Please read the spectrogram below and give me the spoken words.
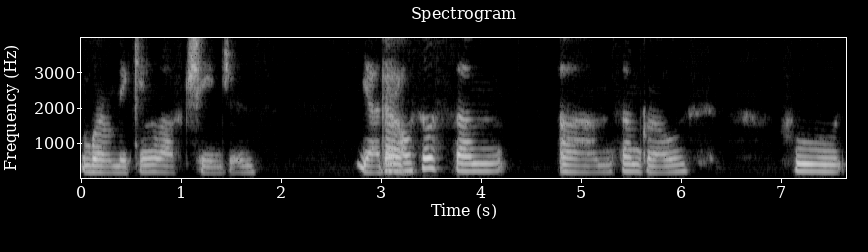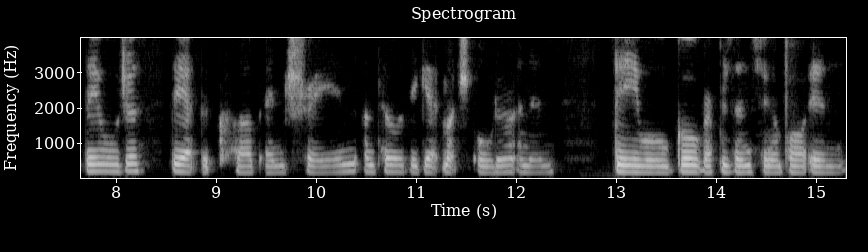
we're making a lot of changes yeah, there are oh. also some um some girls who they will just stay at the club and train until they get much older and then they will go represent Singapore in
